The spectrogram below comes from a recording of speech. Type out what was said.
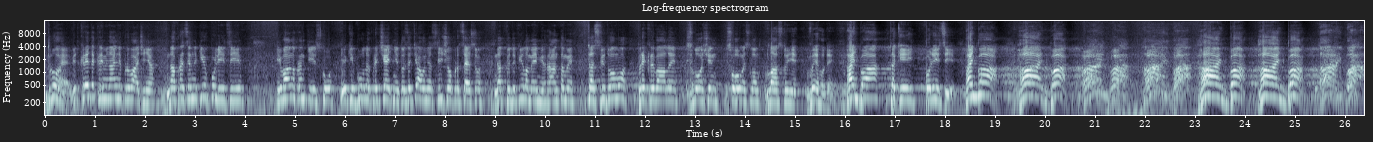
Друге відкрите кримінальне провадження на працівників поліції. Івано-Франківську, які були причетні до затягування слідчого процесу над педофілами-емігрантами та свідомо прикривали злочин з умислом власної вигоди. Ганьба такій поліції! Ганьба! Ганьба! Ганьба! Ганьба! Ганьба! Ганьба! Ганьба!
